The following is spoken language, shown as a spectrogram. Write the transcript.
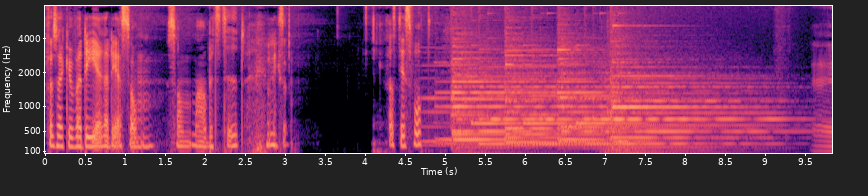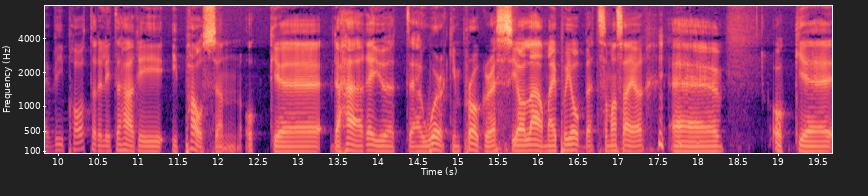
försöker värdera det som, som arbetstid. Mm. Liksom. Fast det är svårt. Eh, Vi pratade lite här i, i pausen och eh, det här är ju ett eh, work in progress. Jag lär mig på jobbet som man säger. eh, och eh,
